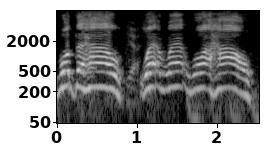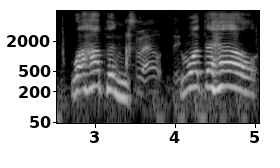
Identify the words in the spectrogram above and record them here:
What the hell? Yes. Where? Where? What? How? What happened? I'm out. What the hell?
